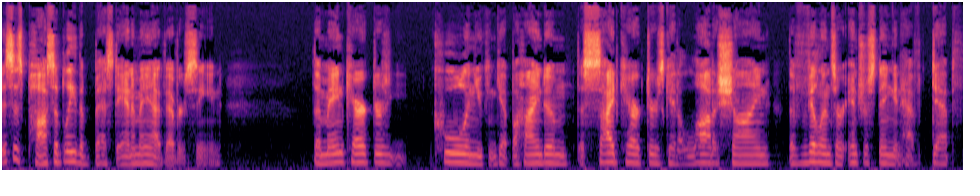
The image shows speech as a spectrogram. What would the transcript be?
This is possibly the best anime I've ever seen. The main character's cool and you can get behind him. The side characters get a lot of shine. The villains are interesting and have depth.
